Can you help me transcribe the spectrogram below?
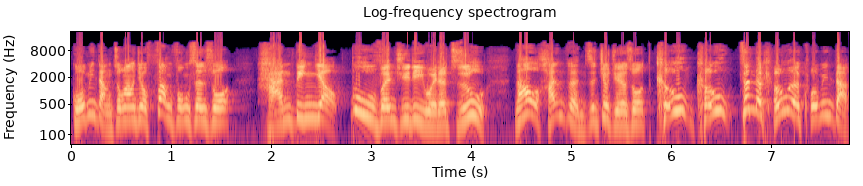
国民党中央就放风声说韩冰要不分区立委的职务，然后韩粉就觉得说可恶可恶，真的可恶的国民党。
